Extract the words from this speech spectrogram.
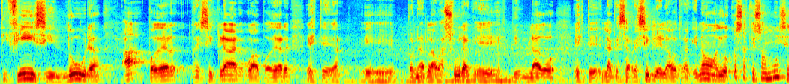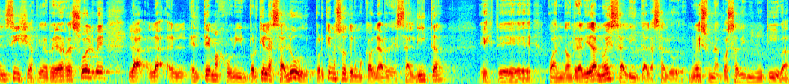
difícil, dura, a poder reciclar o a poder este, eh, poner la basura que es de un lado este, la que se recicle y la otra que no. Digo, cosas que son muy sencillas, que resuelve el, el, tema Junín. ¿Por qué la salud? ¿Por qué nosotros tenemos que hablar de salita? Este, cuando en realidad no es salita la salud, no es una cosa diminutiva.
